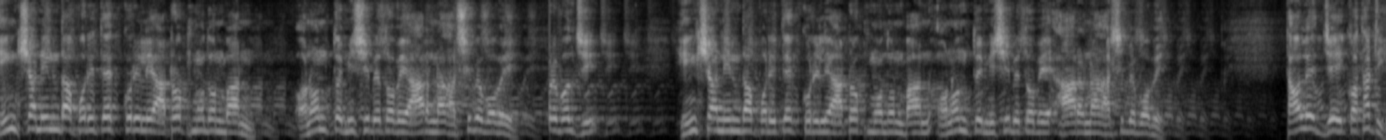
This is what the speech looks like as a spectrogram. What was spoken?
হিংসা নিন্দা পরিত্যাগ করিলে আটক মদন বান। অনন্ত মিশিবে তবে আর না আসিবে ববে। বলছি, হিংসা নিন্দা পরিত্যাগ করিলে আটক মদন বান, অনন্ত মিশিবে তবে আর না আসিবে ববে। তাহলে যেই কথাটি,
